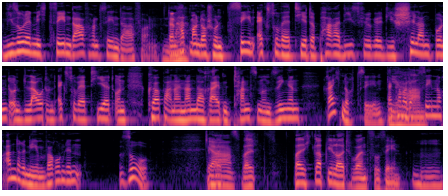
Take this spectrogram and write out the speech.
Wieso denn nicht zehn davon, zehn davon? Dann ja. hat man doch schon zehn extrovertierte Paradiesvögel, die schillernd bunt und laut und extrovertiert und Körper aneinander reiben, tanzen und singen. Reichen doch zehn. Dann ja. kann man doch zehn noch andere nehmen. Warum denn so? Ja. Weil, weil ich glaube, die Leute wollen es so sehen. Mhm.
